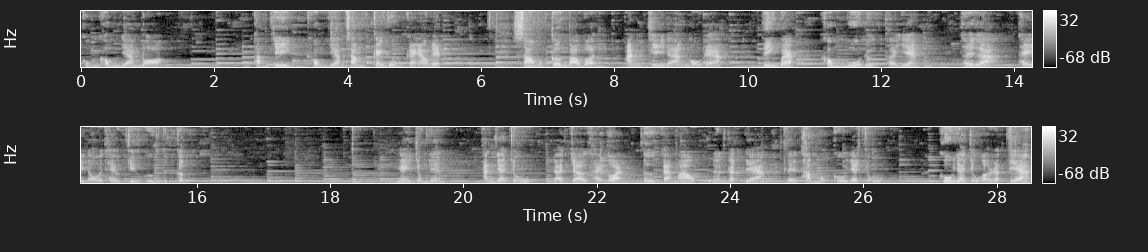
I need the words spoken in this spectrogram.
cũng không dám bỏ. Thậm chí không dám sắm cái quần, cái áo đẹp. Sau một cơn bạo bệnh, anh chị đã ngộ ra tiền bạc, không mua được thời gian. Thế là thay đổi theo chiều hướng tích cực ngay trong đêm anh gia chủ đã chở Khải Toàn từ Cà Mau đến Rạch Giá để thăm một cô gia chủ. Cô gia chủ ở Rạch Giá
